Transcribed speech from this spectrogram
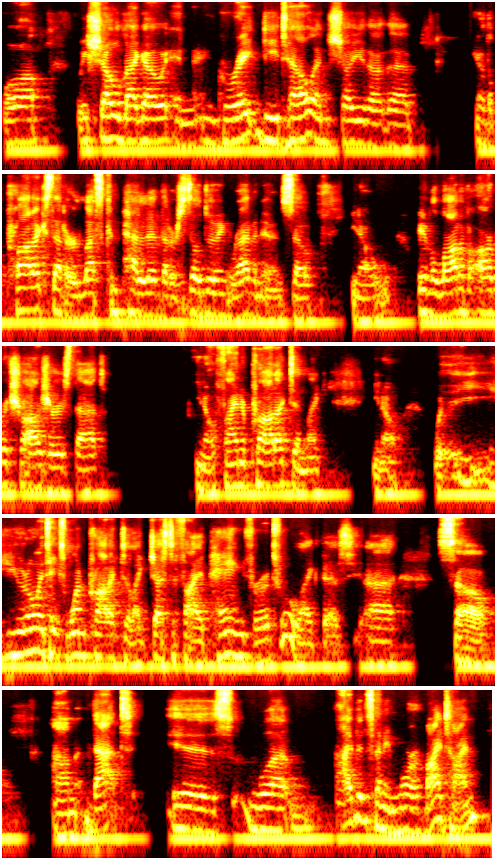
Well we show Lego in, in great detail and show you the, the you know the products that are less competitive that are still doing revenue. And so you know we have a lot of arbitragers that you know find a product and like you know it only takes one product to like justify paying for a tool like this. Uh, so um, that is what I've been spending more of my time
